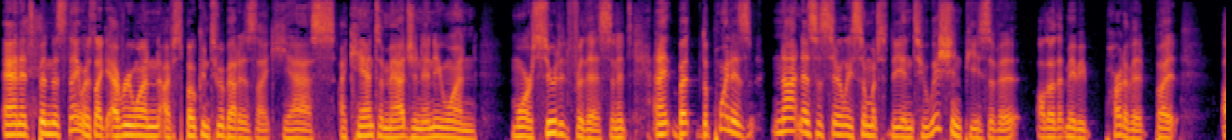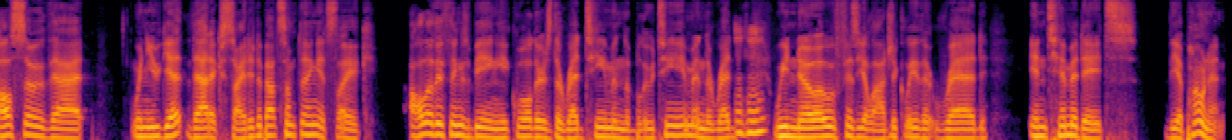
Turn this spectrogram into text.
and it's been this thing where it's like everyone I've spoken to about it is like, yes, I can't imagine anyone more suited for this, and it's and I, but the point is not necessarily so much the intuition piece of it, although that may be part of it, but also that when you get that excited about something, it's like all other things being equal, there's the red team and the blue team, and the red mm-hmm. we know physiologically that red intimidates the opponent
